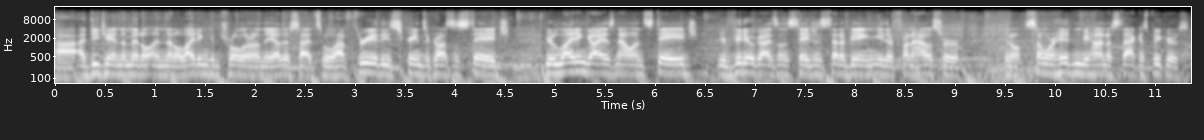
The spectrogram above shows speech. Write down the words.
uh, a DJ in the middle, and then a lighting controller on the other side. So we'll have three of these screens across the stage. Your lighting guy is now on stage, your video guy is on stage instead of being either front of house or, you know, somewhere hidden behind a stack of speakers.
